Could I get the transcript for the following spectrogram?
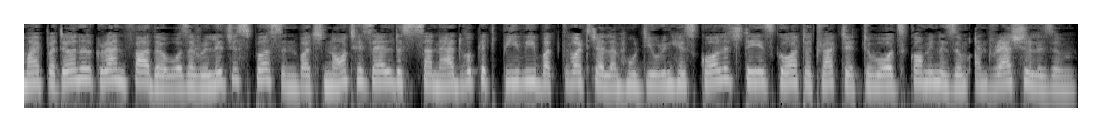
My paternal grandfather was a religious person but not his eldest son advocate P.V. Bhaktavachalam who during his college days got attracted towards communism and rationalism.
